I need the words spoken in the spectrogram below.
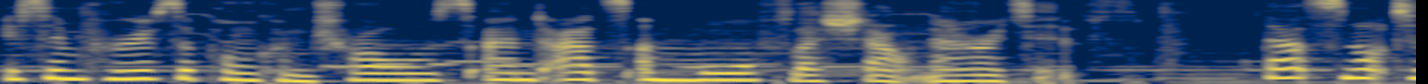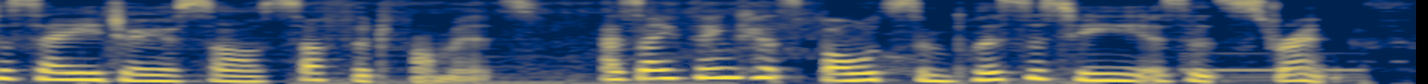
it improves upon controls and adds a more fleshed out narrative. That's not to say JSR suffered from it, as I think its bold simplicity is its strength.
